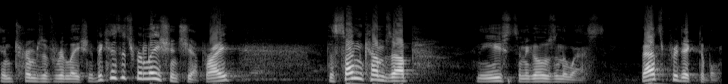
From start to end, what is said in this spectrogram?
in terms of relation because it's relationship, right? The sun comes up in the east and it goes in the west. That's predictable.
